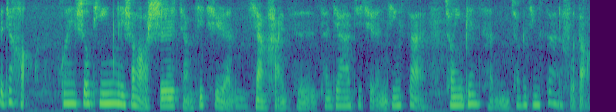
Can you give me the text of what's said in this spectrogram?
大家好，欢迎收听丽莎老师讲机器人，向孩子参加机器人竞赛、创意编程、创客竞赛的辅导，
